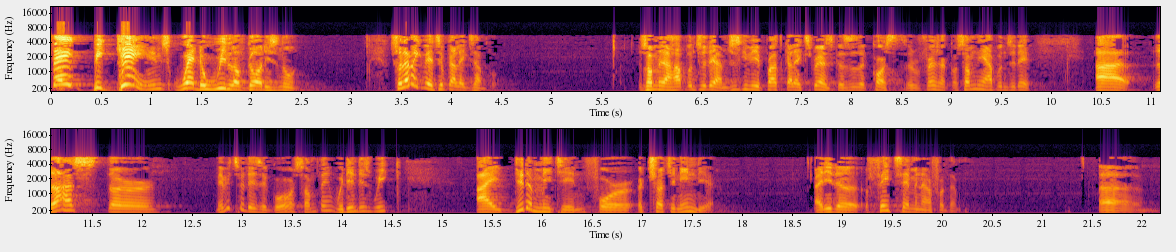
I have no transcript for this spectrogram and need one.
faith begins where the will of God is known. So let me give you a typical example something that happened today. I'm just giving you a practical experience because is a course, it's a refresher course. Something happened today. Uh, last, uh, maybe two days ago or something, within this week, I did a meeting for a church in India. I did a faith seminar for them. Um,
